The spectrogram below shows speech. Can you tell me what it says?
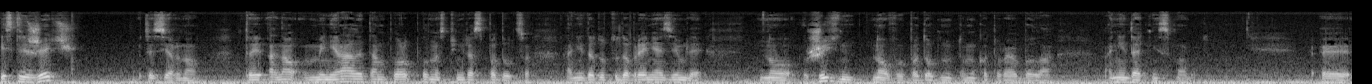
Если сжечь это зерно, то оно, минералы там полностью не распадутся, они дадут удобрение земле. Но жизнь новую, подобную тому, которая была, они дать не смогут. Э,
